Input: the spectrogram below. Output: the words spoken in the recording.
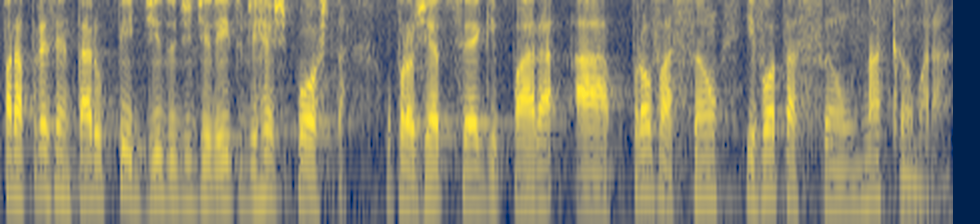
para apresentar o pedido de direito de resposta. O projeto segue para a aprovação e votação na Câmara.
